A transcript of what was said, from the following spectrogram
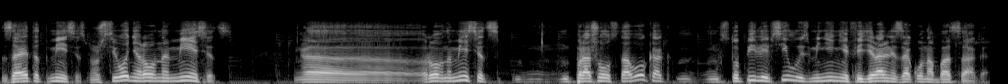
за этот месяц? Потому что сегодня ровно месяц, э, ровно месяц прошел с того, как вступили в силу изменения в федеральный закон об ОСАГО.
